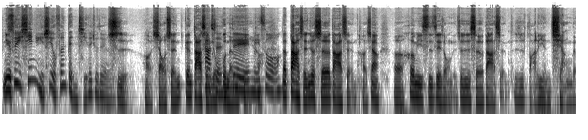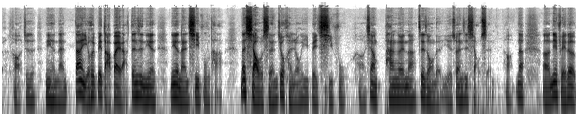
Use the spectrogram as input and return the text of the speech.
涅，所以仙女也是有分等级的，就对了，是。啊，小神跟大神就不能比，对，没错。那大神就十二大神，好像呃赫密斯这种的，就是十二大神，就是法力很强的，哈，就是你很难，当然也会被打败啦，但是你也你很难欺负他。那小神就很容易被欺负，好像潘恩啊这种的也算是小神，好，那呃涅斐勒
